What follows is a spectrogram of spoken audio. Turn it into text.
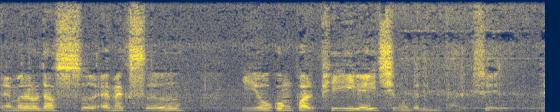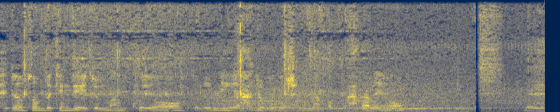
에메랄다스 MX 2508 PEH 모델입니다. 역시 회전선도 굉장히 좀 많고요. 또 릴링이 아주 무겁습니다. 빡빡하네요. 네,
